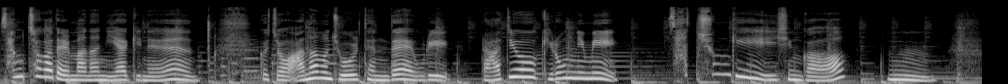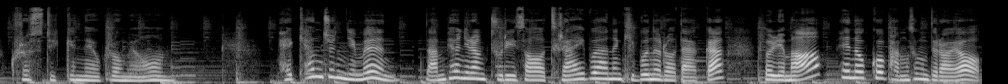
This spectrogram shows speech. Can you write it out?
상처가 될 만한 이야기는 그죠? 안 하면 좋을 텐데 우리 라디오 기록님이 사춘기이신가? 음, 그럴 수도 있겠네요. 그러면 백현주님은 남편이랑 둘이서 드라이브 하는 기분으로다가 volume up 해놓고 방송 들어요.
